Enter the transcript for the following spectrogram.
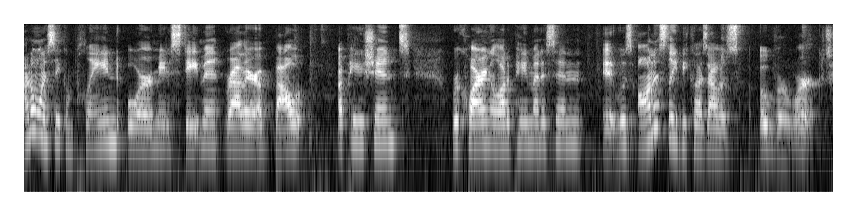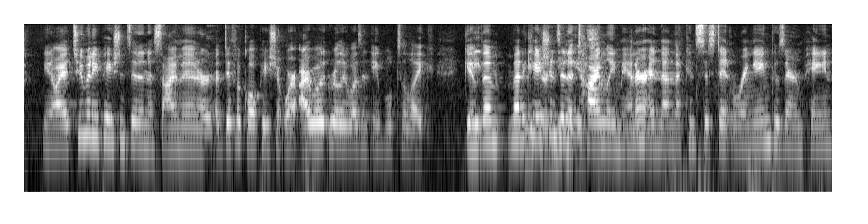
I don't want to say complained or made a statement rather about a patient requiring a lot of pain medicine, it was honestly because I was overworked. You know, I had too many patients in an assignment or a difficult patient where I really wasn't able to like give Meet- them medications in a timely manner and then the consistent ringing because they're in pain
